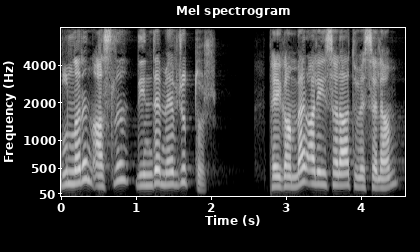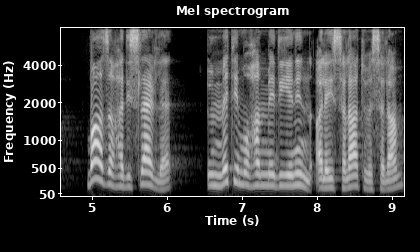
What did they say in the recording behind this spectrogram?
Bunların aslı dinde mevcuttur. Peygamber aleyhissalatü vesselam bazı hadislerle ümmeti Muhammediye'nin aleyhissalatü vesselam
